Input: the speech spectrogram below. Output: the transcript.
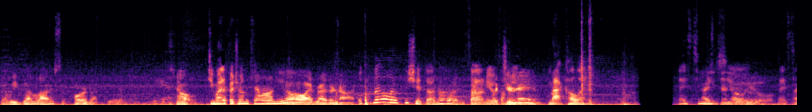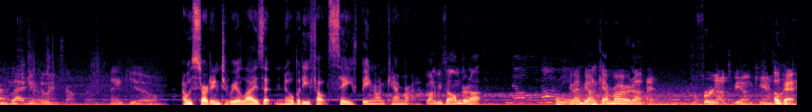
that we've got a lot of support up here. So, Do you mind if I turn the camera on you? no, I'd rather not. Okay, no, I appreciate that. No, no, it's not on you. What's your me. name? Matt Cullen. Nice to Nice meet to you. know you. Nice to I'm meet glad you. you're doing something. Thank you. I was starting to realize that nobody felt safe being on camera. Do you want to be filmed or not? No, not Can I be on camera or not? I prefer not to be on camera. Okay.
